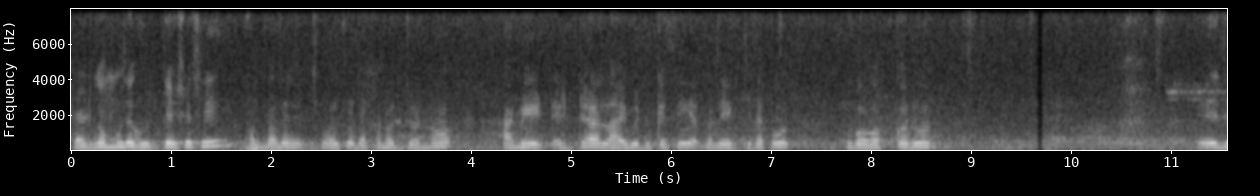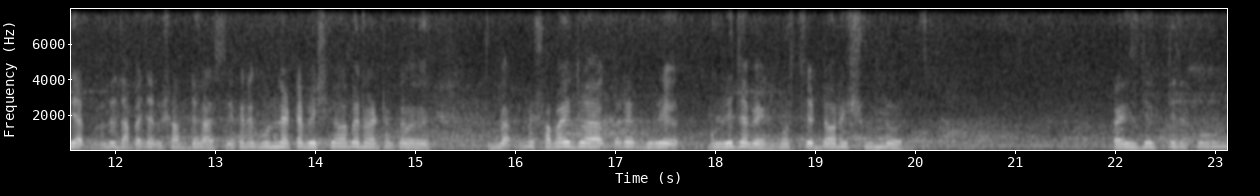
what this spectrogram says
ষাট গম্বুজে ঘুরতে এসেছি আপনাদের সবাইকে দেখানোর জন্য। আমি এটা লাইভে ঢুকেছি, আপনারা দেখতে থাকুন, উপভোগ করুন। এই যে আপনাদের ধাপে ধাপে সব দেখাচ্ছে। এখানে গুনলে একটা বেশি হবে না একটা কমে। আপনারা সবাই দয়া করে ঘুরে ঘুরে যাবেন। মসজিদটা অনেক সুন্দর। গাইজ দেখতে থাকুন।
